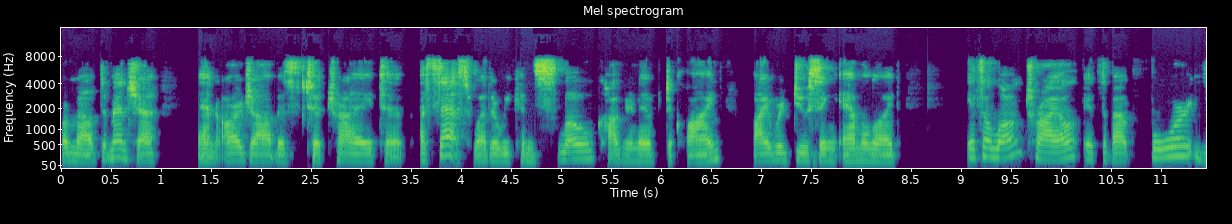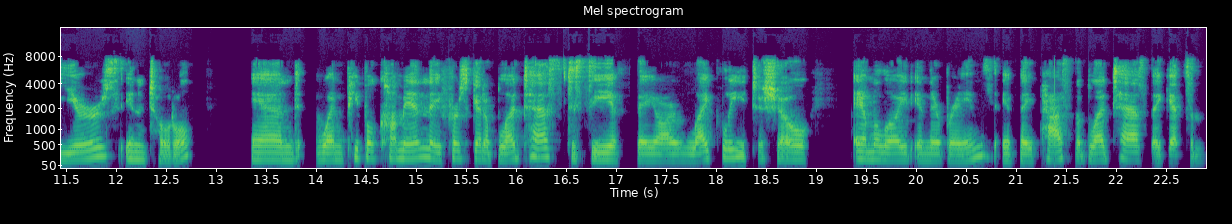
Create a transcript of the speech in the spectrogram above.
or mild dementia. And our job is to try to assess whether we can slow cognitive decline by reducing amyloid. It's a long trial, it's about four years in total. And when people come in, they first get a blood test to see if they are likely to show amyloid in their brains. If they pass the blood test, they get some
